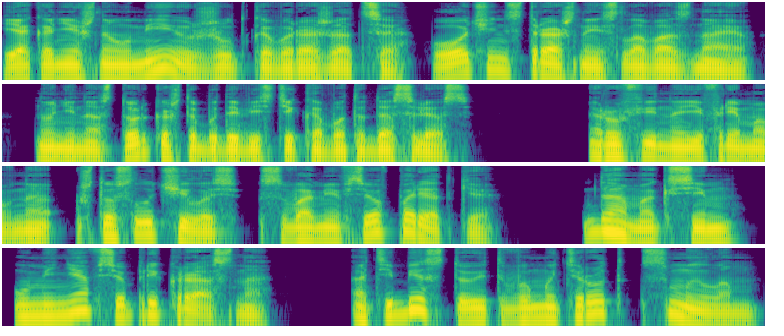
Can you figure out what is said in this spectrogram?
Я, конечно, умею жутко выражаться, очень страшные слова знаю, но не настолько, чтобы довести кого-то до слез. «Руфина Ефремовна, что случилось? С вами все в порядке?» «Да, Максим, у меня все прекрасно. А тебе стоит вымыть рот с мылом».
